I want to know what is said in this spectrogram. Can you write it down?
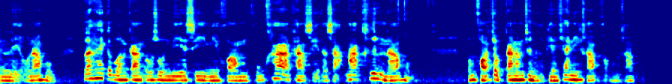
นเหลวนะผมเพื่อให้กระบวนการโอโซน BAC มีความคุ้มค่าทางเศรษฐศาสตร์มากขึ้นนะครับผม ผมขอจบการนำเสนอเพียงแค่นี้ครับ ขอบคุณครับ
